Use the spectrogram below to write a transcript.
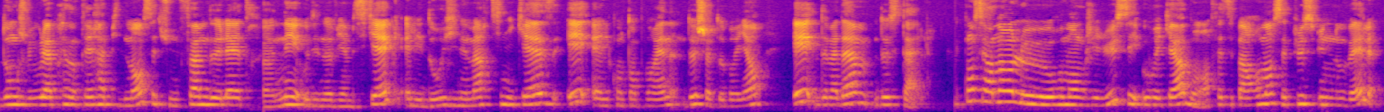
Donc, je vais vous la présenter rapidement. C'est une femme de lettres euh, née au 19e siècle. Elle est d'origine martiniquaise et elle est contemporaine de Chateaubriand et de Madame de Staël. Concernant le roman que j'ai lu, c'est Eureka. Bon, en fait, c'est pas un roman, c'est plus une nouvelle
